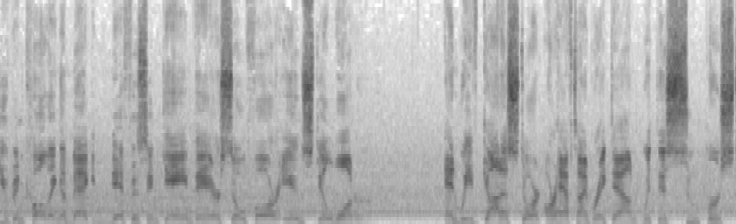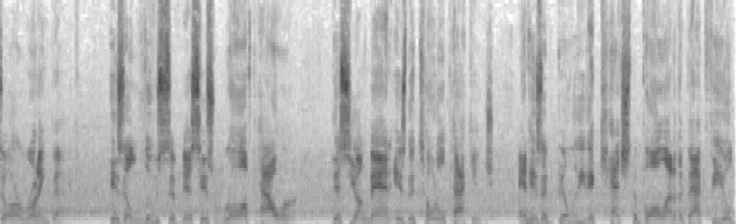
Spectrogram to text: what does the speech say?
you've been calling a magnificent game there so far in Stillwater. And we've got to start our halftime breakdown with this superstar running back. His elusiveness, his raw power. This young man is the total package. And his ability to catch the ball out of the backfield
